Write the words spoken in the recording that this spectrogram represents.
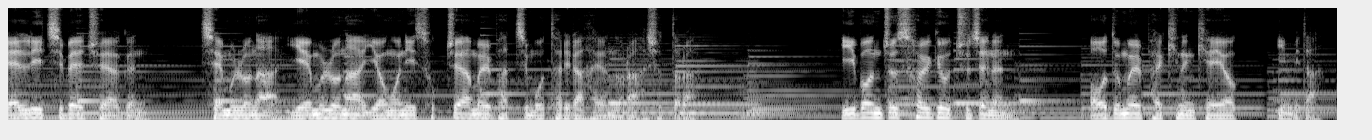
엘리 집의 죄악은 제물로나 예물로나 영원히 속죄함을 받지 못하리라 하였노라 하셨더라. 이번 주 설교 주제는 어둠을 밝히는 개혁입니다.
